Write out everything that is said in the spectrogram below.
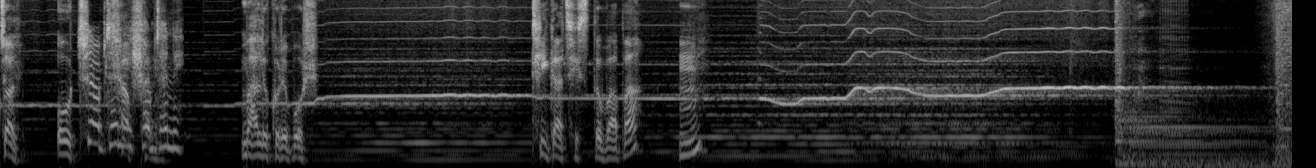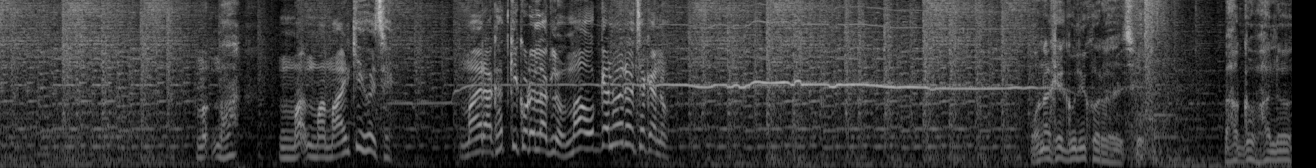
চল ওঠ সাবধানে সাবধানে। ভালো করে বস। ঠিক আছিস তো বাবা? হুম? মা মা- মা- মায়ের কি হয়েছে? মায়ের আঘাত কি করে লাগল? মা অজ্ঞান হয়ে রয়েছে কেন? ওনাকে গুলি করা হয়েছে। ভাগ্য ভালো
